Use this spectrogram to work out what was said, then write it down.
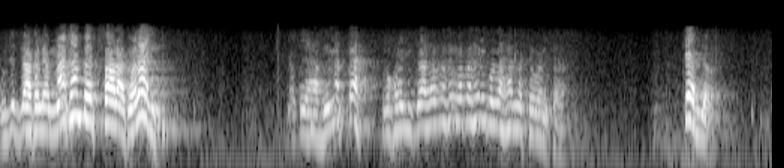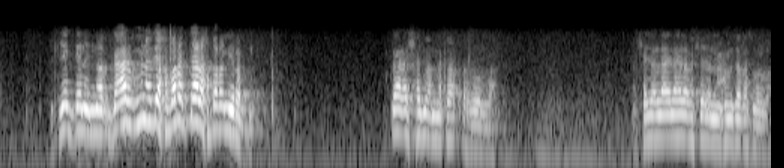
وزد ذاك اليوم ما كان باتصالات ولا هي. يعطيها في مكة يخرج قال الرسول والرسول يقول لها هل وين سوى كيف جرى؟ تيقن إن قال من هذه أخبرك؟ قال أخبرني ربي. قال أشهد أنك رسول الله. أشهد أن لا إله إلا أشهد أن محمد رسول الله.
